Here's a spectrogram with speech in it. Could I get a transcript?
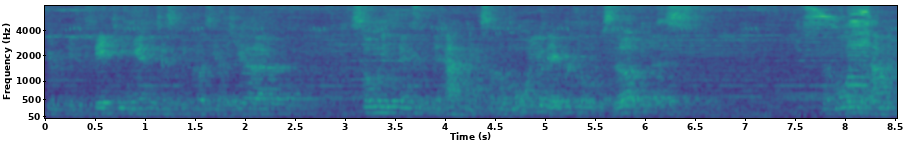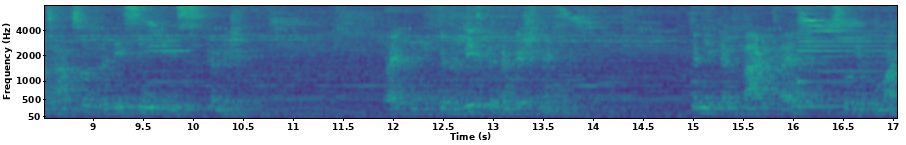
you'd be faking it just because you're here. So many things will be happening. So the more you're able to observe this, the more you have a chance of releasing these conditioning. Right? When you release the conditioning, then you can back like Surya Kumar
